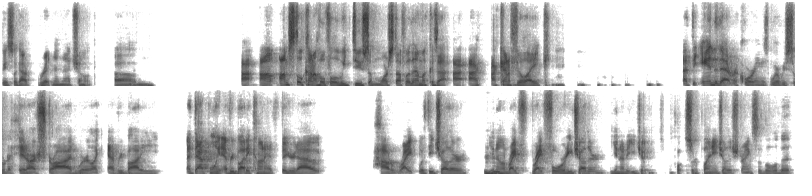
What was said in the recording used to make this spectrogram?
basically got written in that chunk. Um, I, am still kind of hopeful we do some more stuff with Emma because I, I, I kind of feel like at the end of that recording is where we sort of hit our stride where like everybody at that point everybody kind of had figured out how to write with each other mm-hmm. you know and write write for each other you know to each sort of playing each other's strengths a little bit.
